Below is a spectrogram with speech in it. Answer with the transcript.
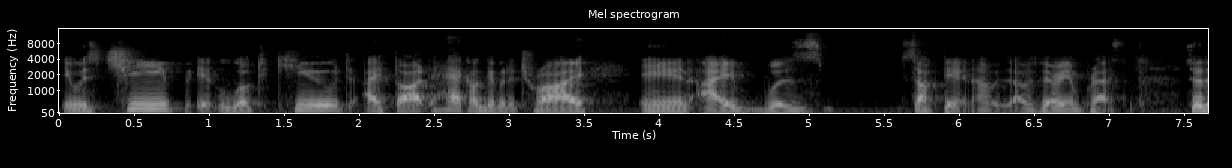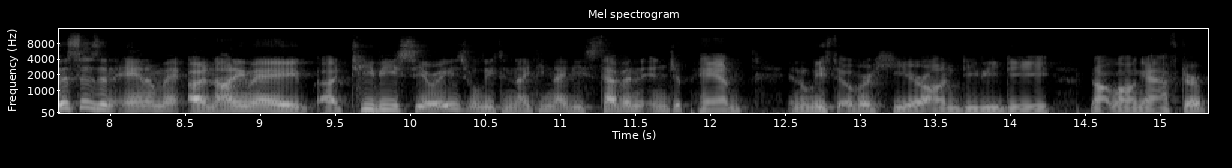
It was cheap, it looked cute. I thought, heck, I'll give it a try. And I was sucked in. I was, I was very impressed. So this is an anime, an anime uh, TV series released in 1997 in Japan and released over here on DVD not long after.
